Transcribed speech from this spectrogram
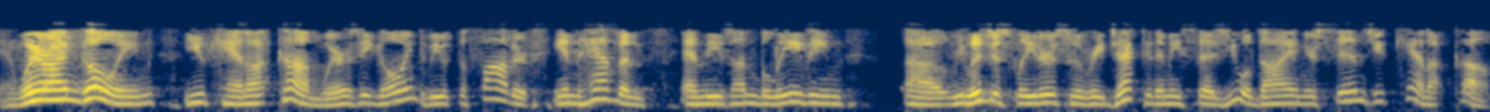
And where I'm going, you cannot come. Where is he going? To be with the Father in heaven. And these unbelieving uh, religious leaders who rejected him, he says, You will die in your sins. You cannot come.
